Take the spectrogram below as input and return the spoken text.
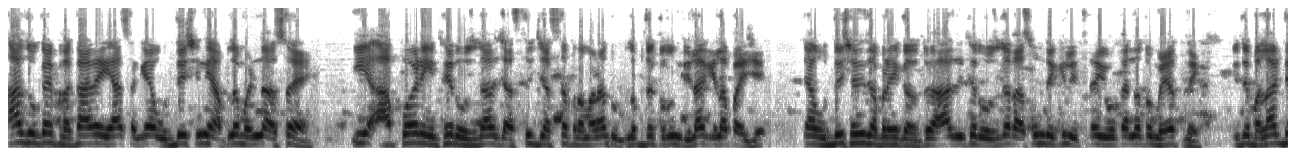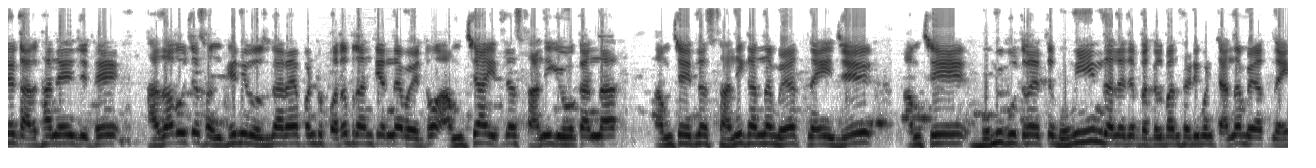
हा जो काही प्रकार आहे या सगळ्या उद्देशाने आपलं म्हणणं असं आहे की आपण इथे रोजगार जास्तीत जास्त प्रमाणात उपलब्ध करून दिला गेला पाहिजे. त्या उद्देशानेच आपण हे करतोय. आज इथे रोजगार असून देखील इथल्या युवकांना तो मिळत नाही. इथे बलाढ्य कारखाने जिथे हजारोच्या संख्येने रोजगार आहे पण तो परप्रांतीयांना मिळतो. आमच्या इथल्या स्थानिक युवकांना आमच्या इथल्या स्थानिकांना मिळत नाही. जे आमचे भूमिपुत्र आहेत ते भूमिहीन झाले त्या प्रकल्पांसाठी पण त्यांना मिळत नाही.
